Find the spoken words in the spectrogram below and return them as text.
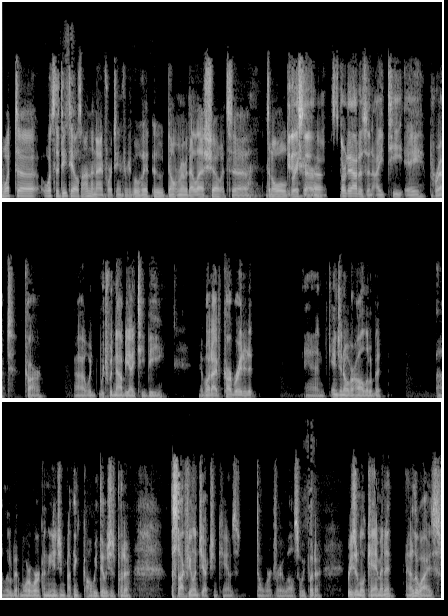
What uh, what's the details on the 914 for people who who don't remember that last show? It's uh it's an old It race is, car. uh, started out as an ITA prepped car, uh, would, which would now be ITB, but I've carbureted it and engine overhaul a little bit, a little bit more work on the engine. But I think all we did was just put a the stock fuel injection cams don't work very well, so we put a reasonable cam in it, and otherwise,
